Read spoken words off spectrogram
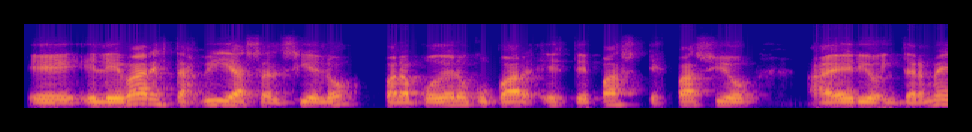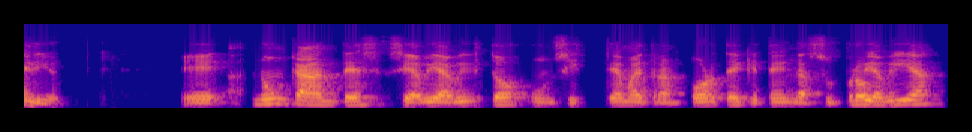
eh, elevar estas vías al cielo para poder ocupar este espacio aéreo intermedio. Eh, nunca antes se había visto un sistema de transporte que tenga su propia vía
